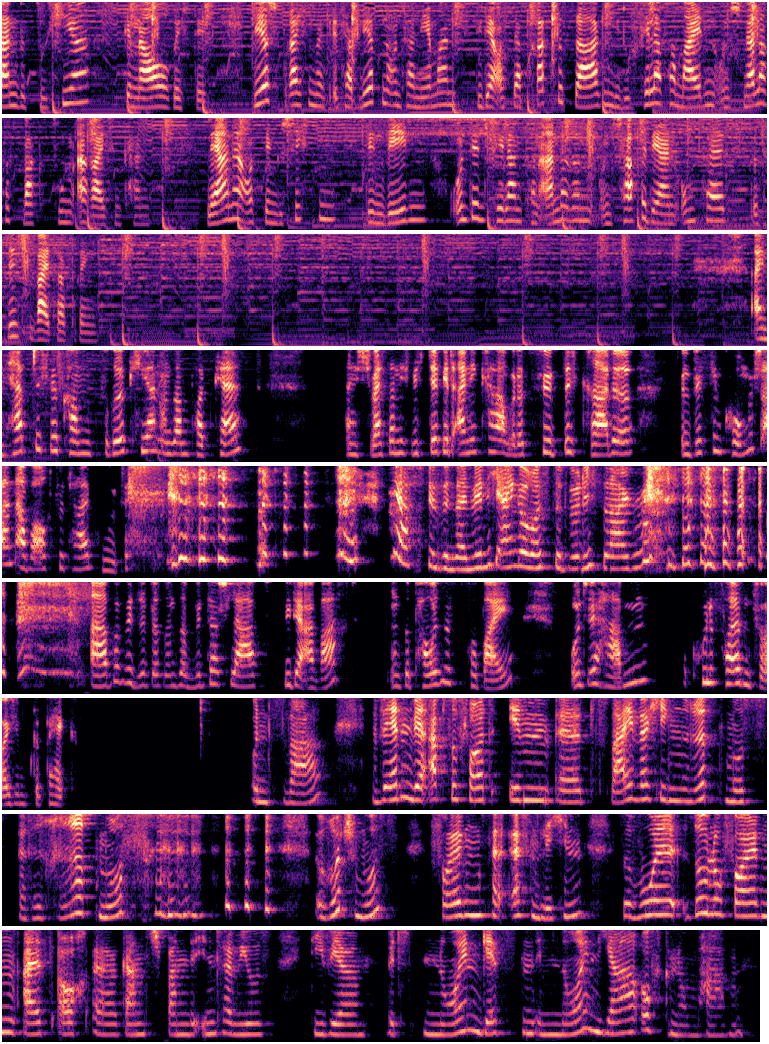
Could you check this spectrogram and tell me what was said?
Dann bist du hier genau richtig. Wir sprechen mit etablierten Unternehmern, die dir aus der Praxis sagen, wie du Fehler vermeiden und schnelleres Wachstum erreichen kannst. Lerne aus den Geschichten, den Wegen und den Fehlern von anderen und schaffe dir ein Umfeld, das dich weiterbringt. Ein herzlich willkommen zurück hier in unserem Podcast. Ich weiß ja nicht, wie es dir geht, Annika, aber das fühlt sich gerade ein bisschen komisch an, aber auch total gut. ja, wir sind ein wenig eingerostet, würde ich sagen. aber wir sind aus unserem Winterschlaf wieder erwacht. Unsere Pause ist vorbei und wir haben coole Folgen für euch im Gepäck. Und zwar werden wir ab sofort im äh, zweiwöchigen Rhythmus, Rhythmus, Rhythmus Folgen veröffentlichen, sowohl Solo-Folgen als auch äh, ganz spannende Interviews, die wir mit neuen Gästen im neuen Jahr aufgenommen haben.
